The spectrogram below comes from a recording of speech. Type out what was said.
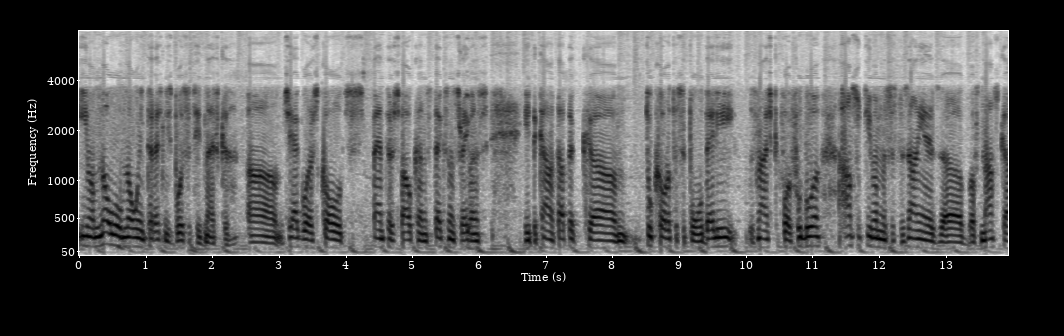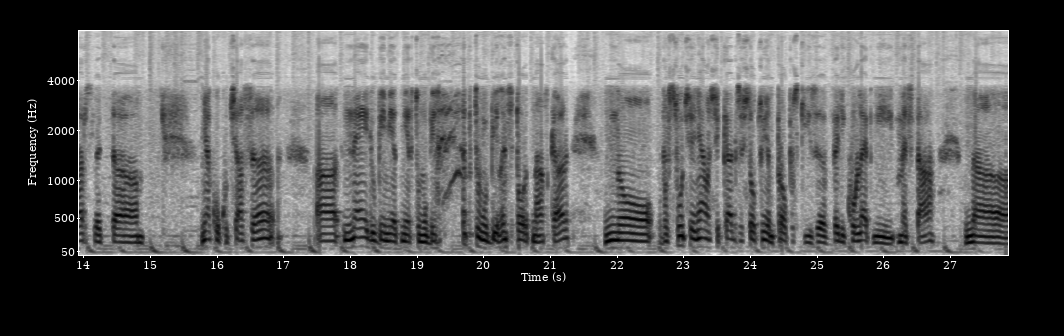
има много, много интересни сблъсъци днеска. А, Jaguars, Colts, Panthers, Falcons, Texans, Ravens и така нататък. А, тук хората са полудели, знаеш какво е футбола. Аз отивам на състезание за, в NASCAR след а, няколко часа. А, не е любимият ми автомобил, автомобилен спорт NASCAR, но в случая нямаше как, защото имам пропуски за великолепни места на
